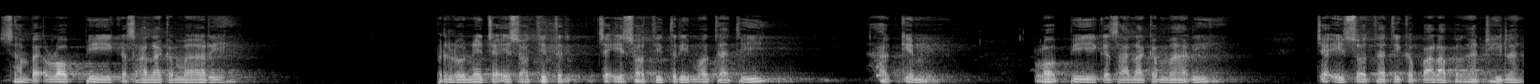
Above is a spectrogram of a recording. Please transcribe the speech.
Sampai lobi ke sana kemari. Perlu cek iso iso diterima jadi hakim. Lobi ke sana kemari cek iso jadi kepala pengadilan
